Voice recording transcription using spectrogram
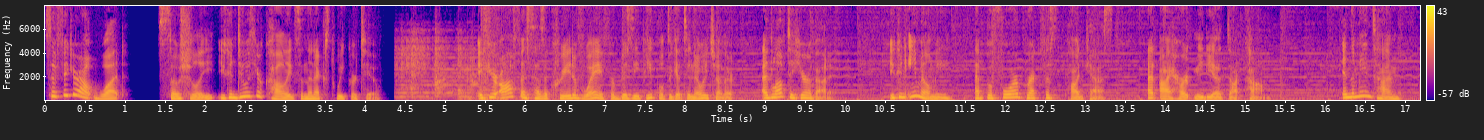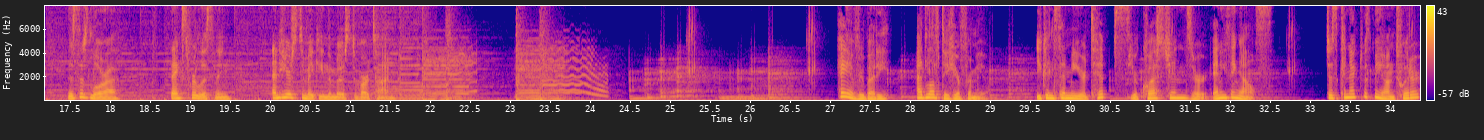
So figure out what, socially, you can do with your colleagues in the next week or two. If your office has a creative way for busy people to get to know each other, I'd love to hear about it. You can email me at beforebreakfastpodcast at iheartmedia.com. In the meantime, this is Laura. Thanks for listening, and here's to making the most of our time. Hey, everybody. I'd love to hear from you. You can send me your tips, your questions, or anything else. Just connect with me on Twitter,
